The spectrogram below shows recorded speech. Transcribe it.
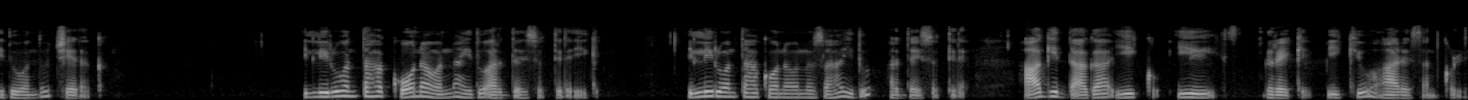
ಇದು ಒಂದು ಛೇದಕ. ಇಲ್ಲಿರುವಂತಹ ಕೋನವನ್ನ ಇದು ಅರ್ಧೈಸುತ್ತಿದೆ ಹೀಗೆ. ಇಲ್ಲಿರುವಂತಹ ಕೋನವನ್ನು ಸಹ ಇದು ಅರ್ಧೈಸುತ್ತಿದೆ ಆಗಿದ್ದಾಗ ಈ ಈ ರೇಖೆ ಪಿ ಕ್ಯೂ ಆರ್ ಎಸ್ ಅಂದ್ಕೊಳ್ಳಿ.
